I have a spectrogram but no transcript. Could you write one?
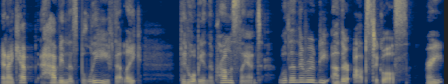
And I kept having this belief that, like, then we'll be in the promised land. Well, then there would be other obstacles, right?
